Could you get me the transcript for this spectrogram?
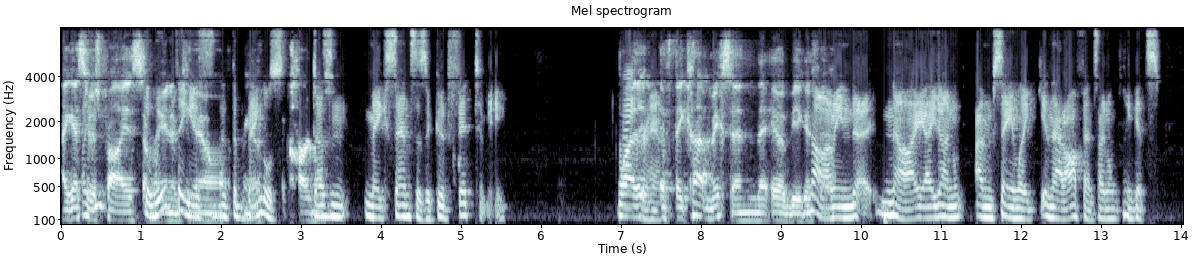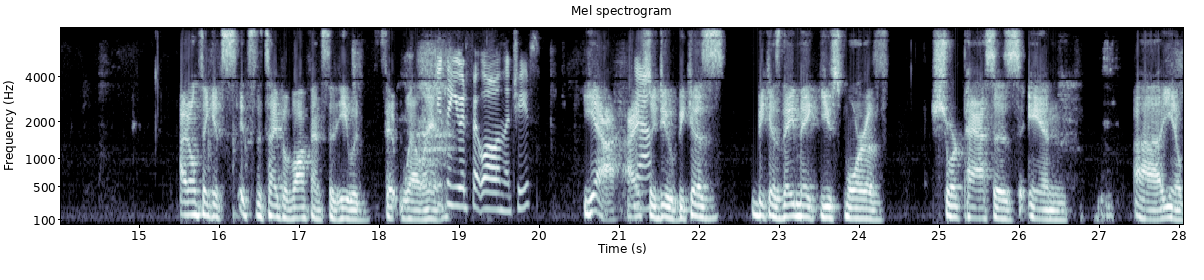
I guess I there's think probably some the weird random thing is you know, that the you know, Bengals the doesn't make sense as a good fit to me. Well, if they cut Mixon, that it would be a good. No, fit. I mean, uh, no, I, I don't. I'm saying like in that offense, I don't think it's. I don't think it's it's the type of offense that he would fit well in. Do you think he would fit well in the Chiefs? Yeah, I Yeah. actually do because because they make use more of short passes and uh, you know,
